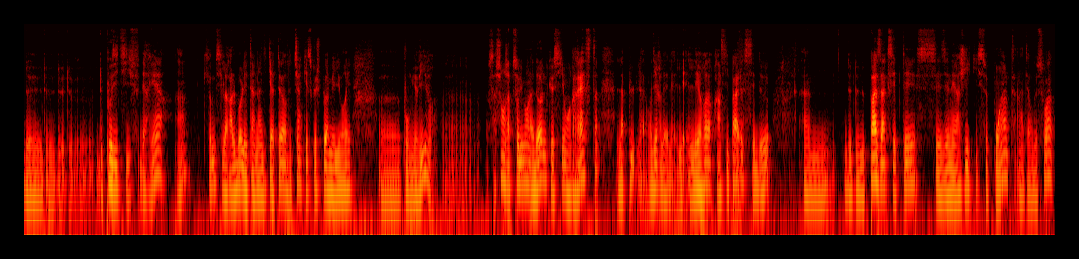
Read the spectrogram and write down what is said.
de, de, positif derrière, hein, comme si le ras-le-bol était un indicateur de tiens, qu'est-ce que je peux améliorer pour mieux vivre, ça change absolument la donne que si on reste, la, on va dire l'erreur principale, c'est de, euh, de, ne pas accepter ces énergies qui se pointent à l'intérieur de soi,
